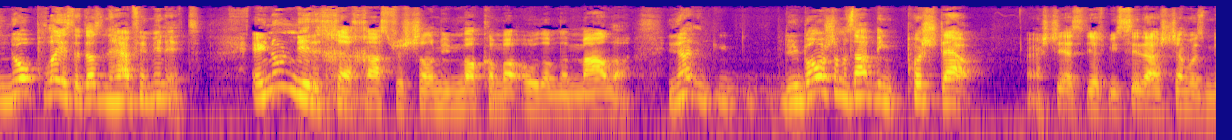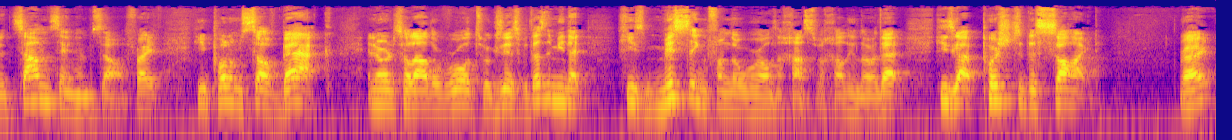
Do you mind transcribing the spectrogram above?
no place that doesn't have him in it. You're not, Rebbe Shalom is not being pushed out. Yes, yes, we say that Hashem was mitzamtzing himself, right? He pulled himself back in order to allow the world to exist. But it doesn't mean that he's missing from the world, or that he's got pushed to the side, right?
